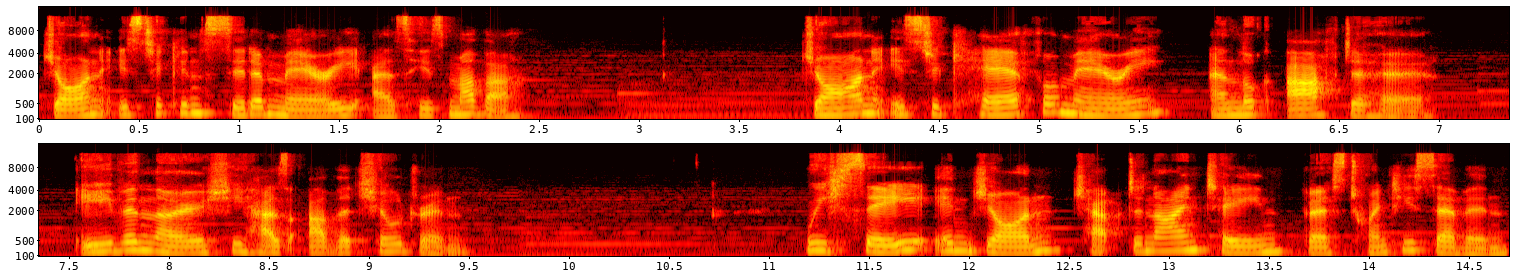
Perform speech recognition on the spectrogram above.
John is to consider Mary as his mother. John is to care for Mary and look after her, even though she has other children. We see in John chapter 19, verse 27,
